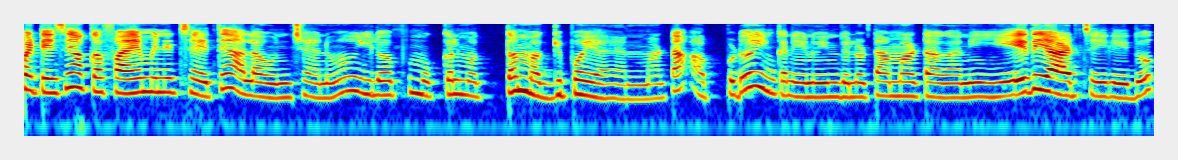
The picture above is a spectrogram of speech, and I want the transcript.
పెట్టేసి ఒక ఫైవ్ మినిట్స్ అయితే అలా ఉంచాను. ఈలోపు ముక్కలు మొత్తం మగ్గిపోయాయి అనమాట అప్పుడు ఇంకా నేను ఇందులో టమాటా కానీ ఏది యాడ్ చేయలేదు.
